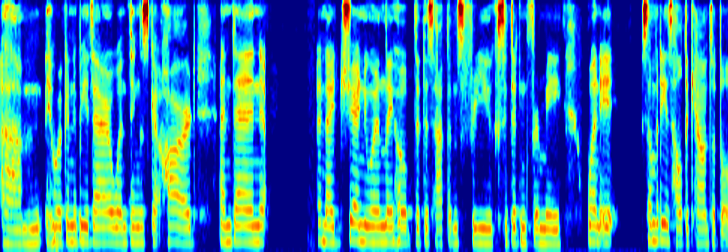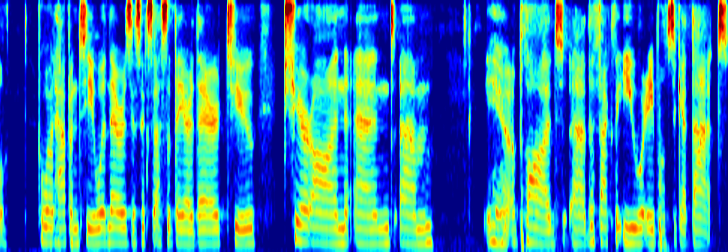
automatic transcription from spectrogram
um, who are going to be there when things get hard. And then, and I genuinely hope that this happens for you because it didn't for me, when it somebody is held accountable for what happened to you, when there is a success that they are there to cheer on and um, you know, applaud uh, the fact that you were able to get that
